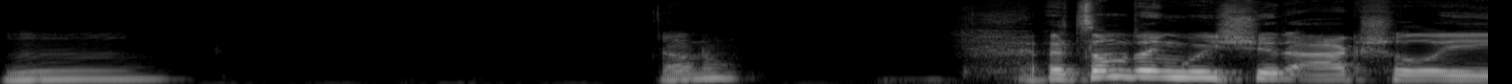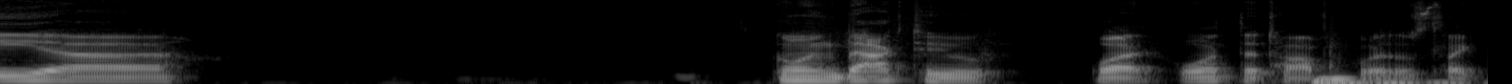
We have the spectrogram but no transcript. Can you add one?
Hmm. I don't know. It's something we should actually uh going back to what what the topic was like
